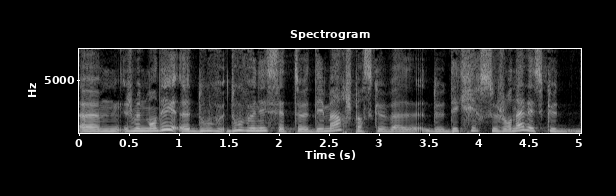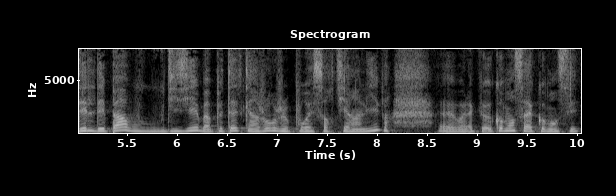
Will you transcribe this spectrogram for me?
Je me demandais d'où venait cette démarche, parce que bah, de d'écrire ce journal, est-ce que dès le départ vous vous disiez, bah, peut-être qu'un jour je pourrais sortir un livre? Voilà, comment ça a commencé?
